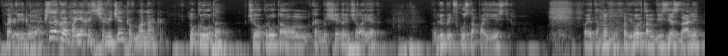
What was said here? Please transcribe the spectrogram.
В квартире бывал. Что такое поехать с Червиченко в Монако? Ну, круто. Чего круто? Он как бы щедрый человек. Любит вкусно поесть. Поэтому его там везде знали.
